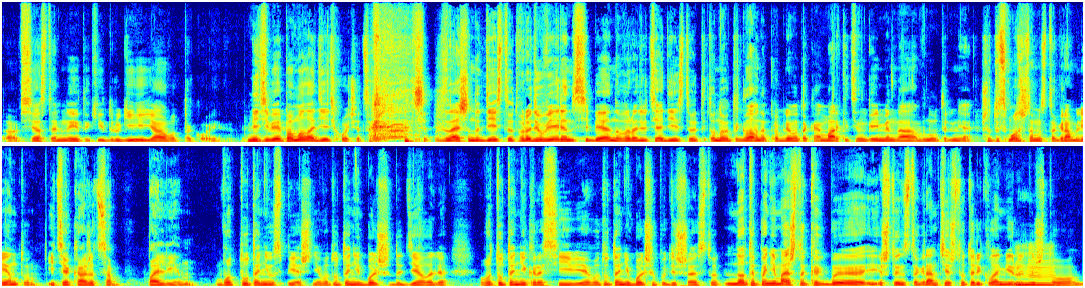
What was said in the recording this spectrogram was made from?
а остальные такие другие, я вот такой. Мне теперь помолодеть хочется. Знаешь, оно действует. Вроде уверен в себе, но вроде у тебя действует. Ну, это главная проблема такая маркетинга именно внутренняя. Что ты смотришь там Инстаграм-ленту, и тебе кажется, блин, вот тут они успешнее, вот тут они больше доделали, вот тут они красивее, вот тут они больше путешествуют. Но ты понимаешь, что как бы, что Инстаграм тебе что-то рекламирует, mm-hmm. и что,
